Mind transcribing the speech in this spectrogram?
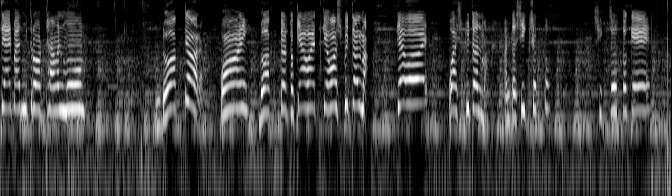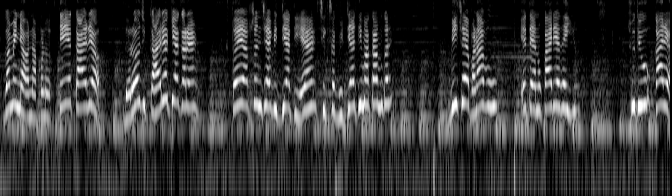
ત્યારબાદ મિત્રો, અઠ્ઠાવનમું. ડોક્ટર કોણ ડોક્ટર તો ક્યાં હોય કે હોસ્પિટલમાં ક્યાં હોય? હોસ્પિટલમાં અને તો શિક્ષક તો? શિક્ષક તો કે ગમે ના, પણ તે કાર્ય, દરરોજ કાર્ય ક્યાં કરે? તો એ ઓપ્શન છે વિદ્યાર્થી. એ શિક્ષક વિદ્યાર્થીમાં કામ કરે? બી છે ભણાવવું. એ તેનું કાર્ય થઈ ગયું. શું થયું? કાર્ય.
